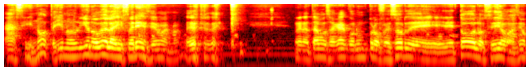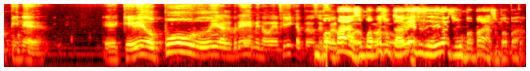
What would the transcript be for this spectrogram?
Ah, se nota, yo no, yo no veo la diferencia, hermano. Bueno, estamos acá con un profesor de, de todos los idiomas, señor Pineda. Eh, Quevedo pudo ir al Bremen o Benfica, pero su se papá, fue su papá, su cabeza se dio a su papá, su papá.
